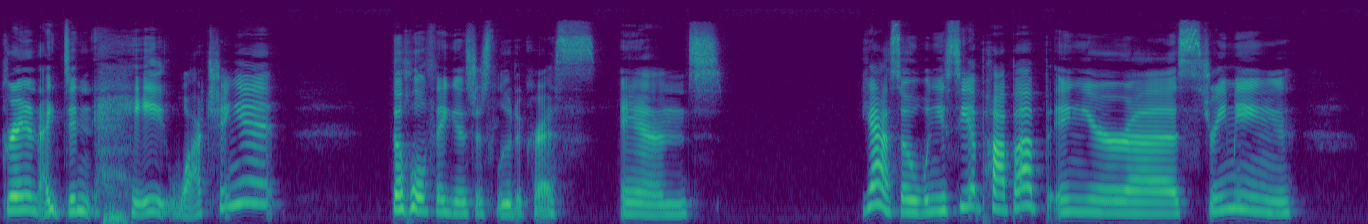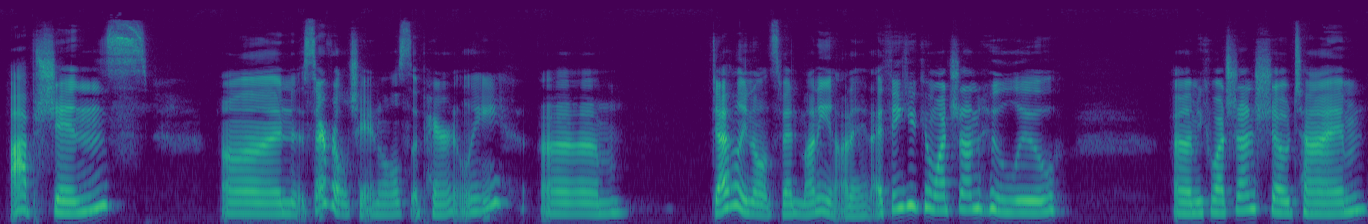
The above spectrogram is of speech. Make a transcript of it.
granted I didn't hate watching it. The whole thing is just ludicrous and yeah, so when you see it pop up in your uh streaming options on several channels apparently, um definitely don't spend money on it. I think you can watch it on Hulu. Um you can watch it on Showtime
